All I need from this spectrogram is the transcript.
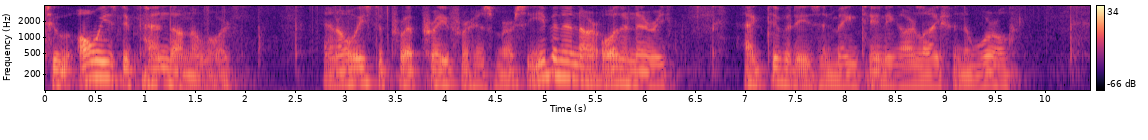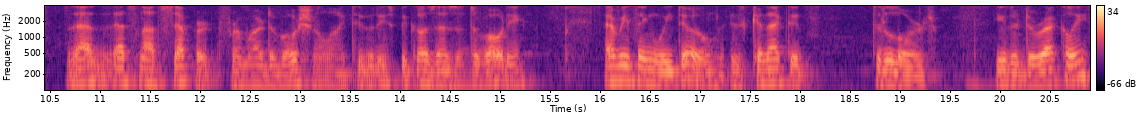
to always depend on the Lord and always to pray, pray for His mercy, even in our ordinary activities in maintaining our life in the world. That, that's not separate from our devotional activities because as a devotee, everything we do is connected to the Lord, either directly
